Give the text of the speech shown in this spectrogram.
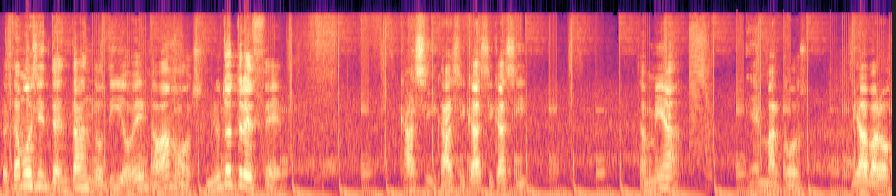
Lo estamos intentando, tío. Venga, vamos. Minuto 13. Casi, casi, casi, casi. También. Bien, Marcos. Mira, Álvaro.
